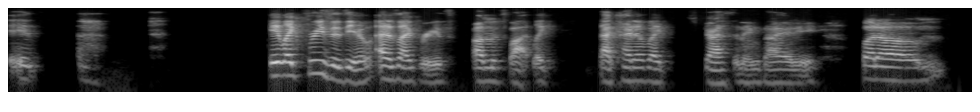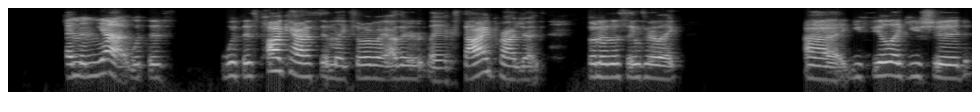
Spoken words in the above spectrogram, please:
it it like freezes you as I freeze on the spot, like that kind of like stress and anxiety. But um, and then yeah, with this with this podcast and like some of my other like side projects, one of those things where like uh you feel like you should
